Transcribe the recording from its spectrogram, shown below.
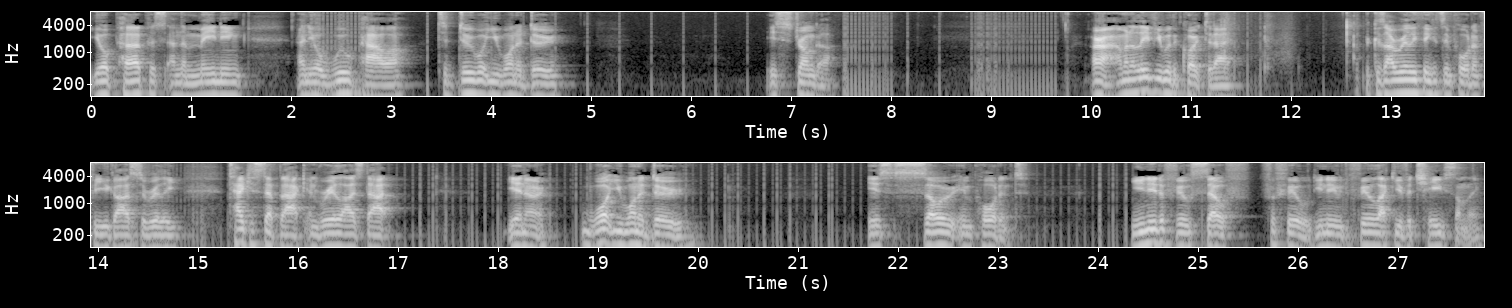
your purpose and the meaning and your willpower to do what you want to do is stronger. All right, I'm going to leave you with a quote today because I really think it's important for you guys to really take a step back and realize that, you know, what you want to do is so important. You need to feel self fulfilled. You need to feel like you've achieved something.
